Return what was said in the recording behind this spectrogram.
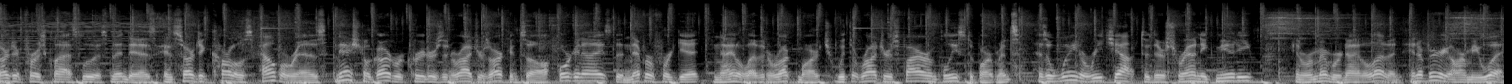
Sergeant First Class Luis Mendez and Sergeant Carlos Alvarez, National Guard recruiters in Rogers, Arkansas, organized the Never Forget 9 11 Ruck March with the Rogers Fire and Police Departments as a way to reach out to their surrounding community and remember 9 11 in a very Army way,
